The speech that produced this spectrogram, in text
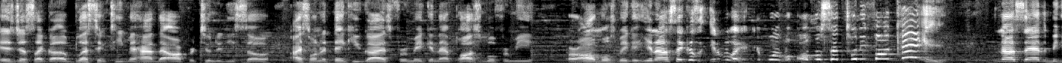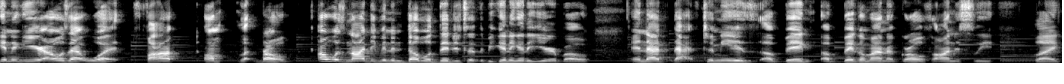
is just like a blessing to even have that opportunity. So I just want to thank you guys for making that possible for me, or almost making. You know what I'm saying? Because your boy, your boy almost at 25k. You know what I'm saying? At the beginning of the year, I was at what five? Um, like, bro, I was not even in double digits at the beginning of the year, bro. And that that to me is a big a big amount of growth, honestly. Like,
